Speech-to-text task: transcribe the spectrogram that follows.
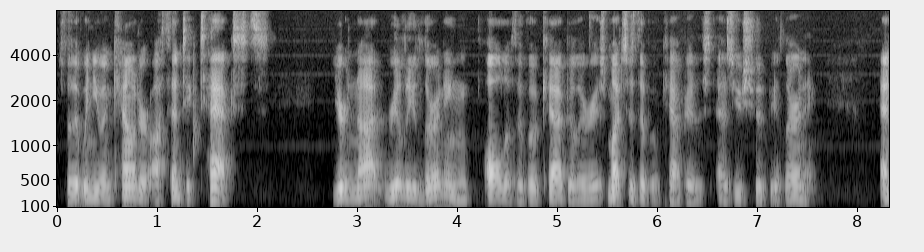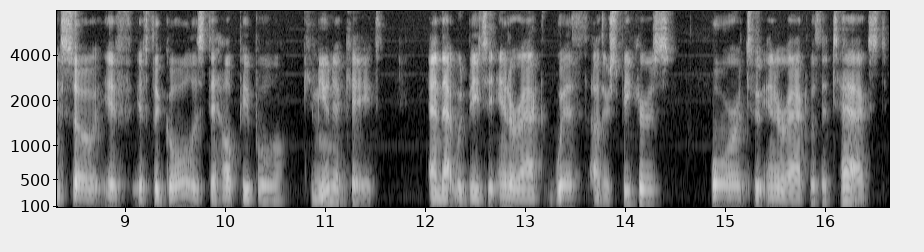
So that when you encounter authentic texts, you're not really learning all of the vocabulary, as much of the vocabulary as you should be learning. And so, if, if the goal is to help people communicate, and that would be to interact with other speakers or to interact with a text,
